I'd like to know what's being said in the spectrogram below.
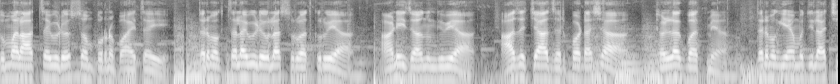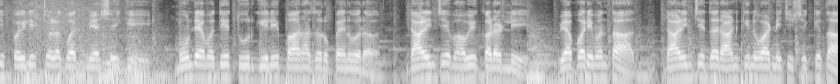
तुम्हाला आजचा व्हिडिओ संपूर्ण पाहायचा आहे. तर मग चला व्हिडिओला सुरुवात करूया आणि जाणून घेऊया आजच्या झटपट अशा ठळक बातम्या. तर मग यामधील आजची पहिलीच ठळक बातमी अशी आहे की मोंड्यामध्ये तूर गेली बारा हजार रुपयांवर. डाळींचे भावही कडाडले. व्यापारी म्हणतात डाळींचे दर आणखीन वाढण्याची शक्यता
